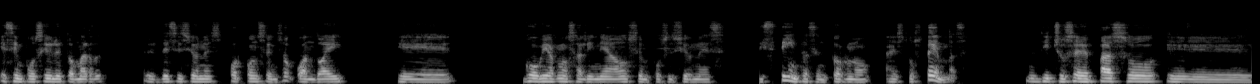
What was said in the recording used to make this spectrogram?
es imposible tomar eh, decisiones por consenso cuando hay eh, gobiernos alineados en posiciones distintas en torno a estos temas. Dicho sea de paso, eh,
